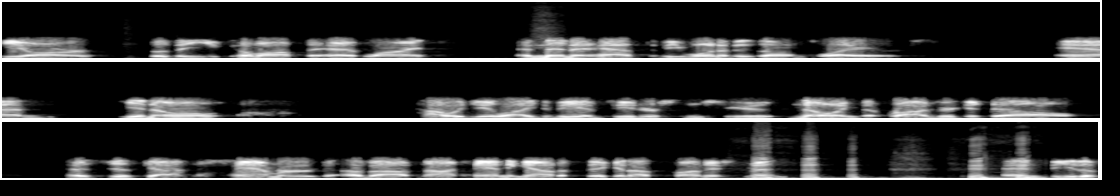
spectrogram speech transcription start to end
PR so that you come off the headlines. And then it has to be one of his own players. And, you know, how would you like to be in Peterson's shoes knowing that Roger Goodell has just gotten hammered about not handing out a big enough punishment and be the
